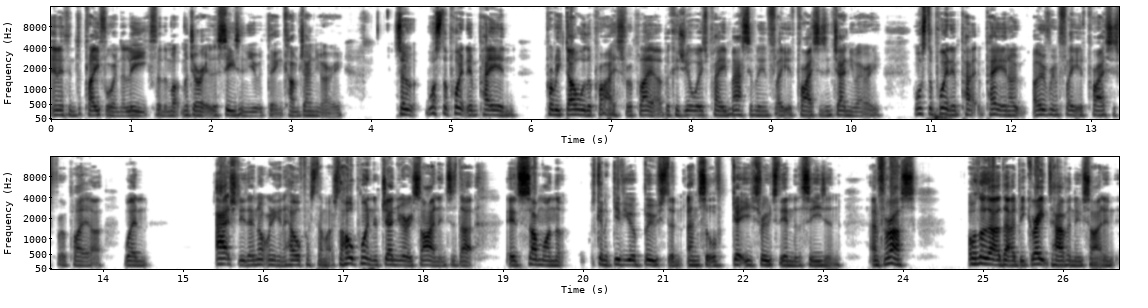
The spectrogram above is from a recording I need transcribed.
anything to play for in the league for the majority of the season. You would think come January. So what's the point in paying? probably double the price for a player because you always pay massively inflated prices in January. What's the point in paying overinflated prices for a player when actually they're not really going to help us that much. The whole point of January signings is that it's someone that's going to give you a boost and, and sort of get you through to the end of the season. And for us, although that that would be great to have a new signing,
